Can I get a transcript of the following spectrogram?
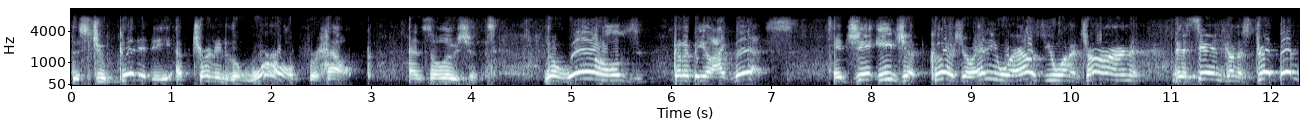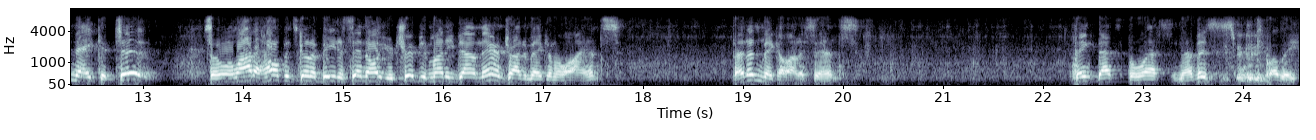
the stupidity of turning to the world for help and solutions. The world's going to be like this. In Egypt, Cush, or anywhere else you want to turn, the Assyrian's going to strip them naked too. So a lot of help it's going to be to send all your tribute money down there and try to make an alliance. That doesn't make a lot of sense. I think that's the lesson. Now this is probably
